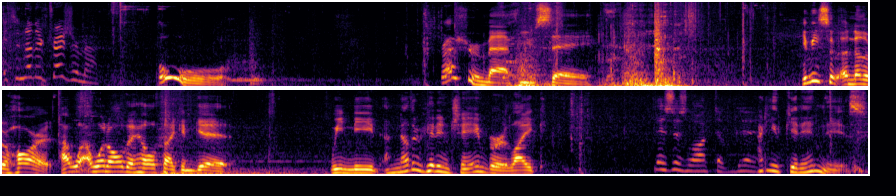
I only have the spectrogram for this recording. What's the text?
it's another treasure map. Ooh. Treasure map, you say? Give me some another heart. I, I want all the health I can get. We need another hidden chamber. Like, This is locked up good. how do you get in these?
